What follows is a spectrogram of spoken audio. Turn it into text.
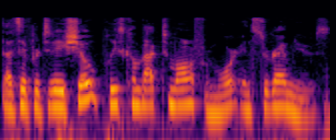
That's it for today's show. Please come back tomorrow for more Instagram news.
